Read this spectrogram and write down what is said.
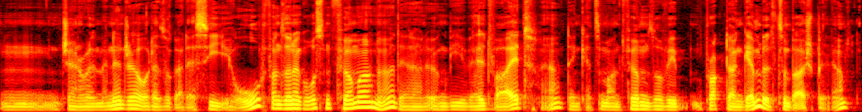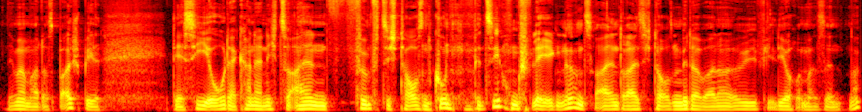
hm, General Manager oder sogar der CEO von so einer großen Firma, ne, der dann irgendwie weltweit, ja, denk jetzt mal an Firmen so wie Procter Gamble zum Beispiel, ja, nehmen wir mal das Beispiel, der CEO, der kann ja nicht zu allen 50.000 Kunden Beziehungen pflegen ne? und zu allen 30.000 Mitarbeitern, wie viel die auch immer sind. Ne?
